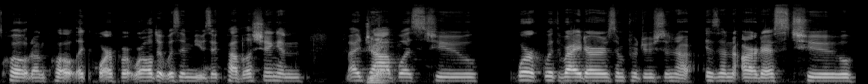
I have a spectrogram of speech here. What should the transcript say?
quote unquote like corporate world, it was in music publishing, and my job was to work with writers and producers as an artist to,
